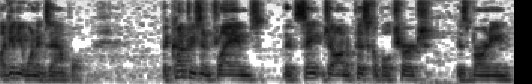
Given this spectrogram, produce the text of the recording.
I'll give you one example. The country's in flames. The St. John Episcopal Church is burning.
